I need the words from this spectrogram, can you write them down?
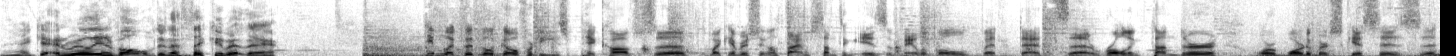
Yeah, getting really involved in the thick of it there. Team Liquid will go for these pickoffs uh, like every single time something is available, whether that's uh, Rolling Thunder or Mortimer's Kisses. Uh,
